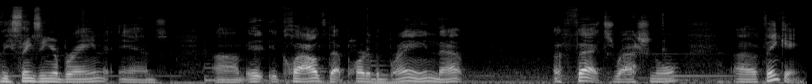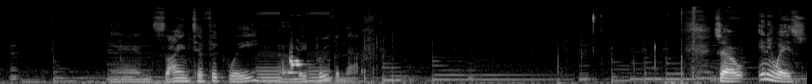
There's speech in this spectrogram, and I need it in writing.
these things in your brain, and um, it, it, clouds that part of the brain that affects rational uh, thinking. And scientifically, uh, they've proven that. So, anyways,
